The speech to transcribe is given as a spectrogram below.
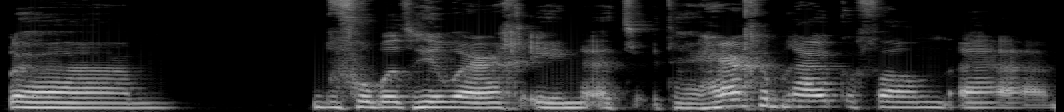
ehm, bijvoorbeeld heel erg in het, het hergebruiken van ehm,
